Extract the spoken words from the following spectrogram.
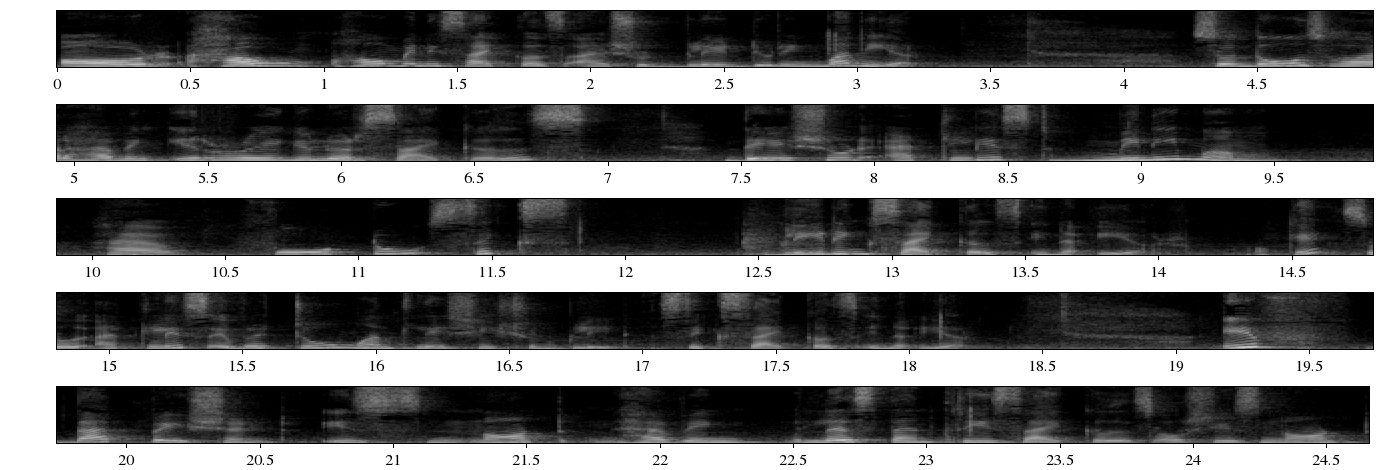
Or how, how many cycles I should bleed during one year? So, those who are having irregular cycles, they should at least minimum have 4 to 6 bleeding cycles in a year okay so at least every two monthly she should bleed six cycles in a year if that patient is not having less than 3 cycles or she is not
